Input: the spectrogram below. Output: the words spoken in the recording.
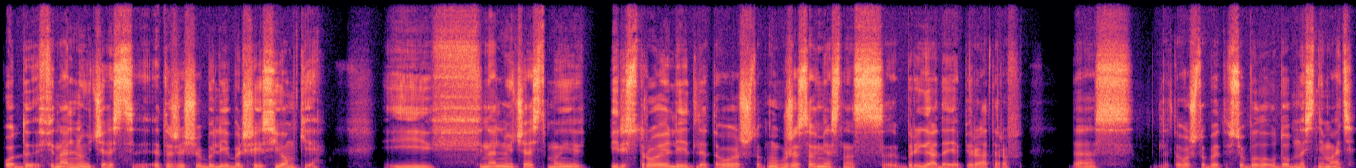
Под финальную часть, это же еще были и большие съемки, и финальную часть мы перестроили для того, чтобы ну, уже совместно с бригадой операторов, да, с, для того, чтобы это все было удобно снимать,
